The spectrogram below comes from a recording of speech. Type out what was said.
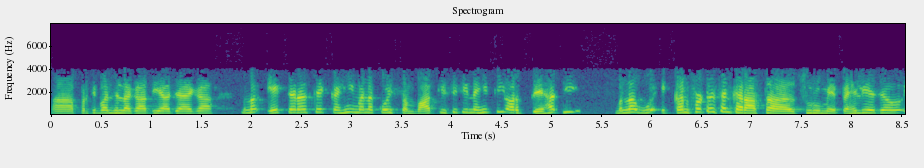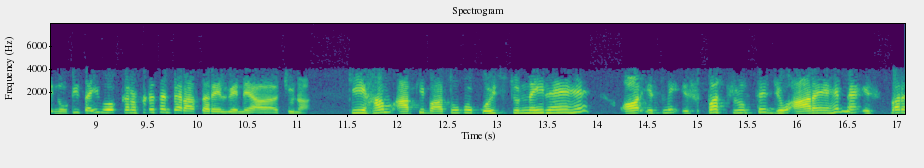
प्रतिबंध लगा दिया जाएगा मतलब एक तरह से कहीं मतलब कोई संवाद किसी की नहीं थी और बेहद ही मतलब वो एक कन्फ्रंटेशन का रास्ता शुरू में पहले जो नोटिस आई वो कन्फ्रंटेशन का रास्ता रेलवे ने चुना कि हम आपकी बातों को कोई सुन नहीं रहे हैं और इसमें स्पष्ट रूप से जो आ रहे हैं मैं इस पर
